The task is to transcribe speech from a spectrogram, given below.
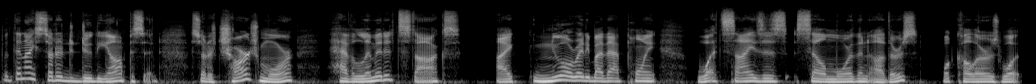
But then I started to do the opposite. I started to charge more, have limited stocks. I knew already by that point what sizes sell more than others, what colors, what,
